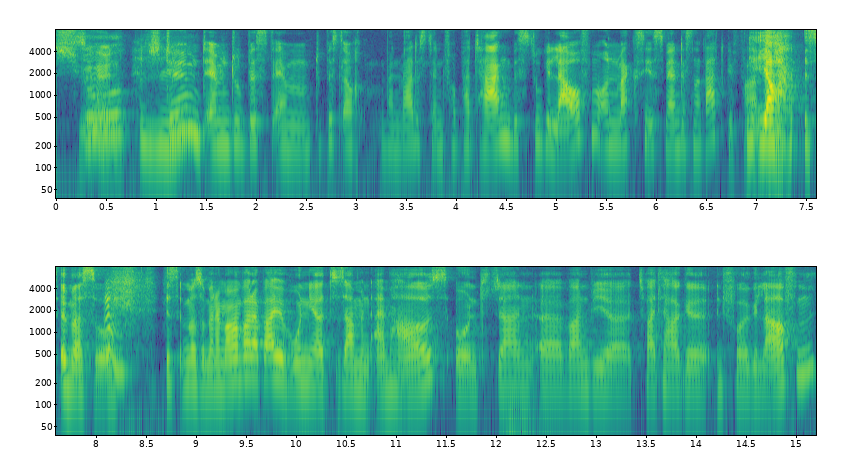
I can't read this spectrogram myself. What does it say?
Schön. So, Stimmt, ähm, du bist, ähm, du bist auch, wann war das denn? Vor ein paar Tagen bist du gelaufen und Maxi ist währenddessen Rad gefahren. Ja, ist immer so. ist immer so. Meine Mama war dabei, wir wohnen ja zusammen in einem Haus und dann äh, waren wir zwei Tage in Folge laufen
